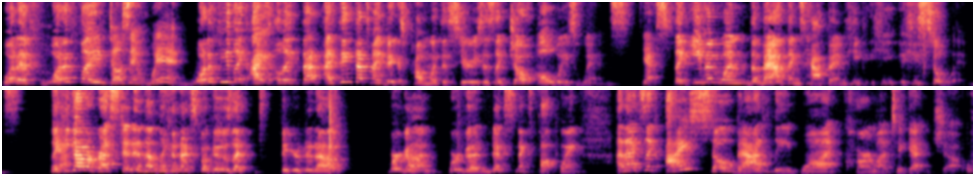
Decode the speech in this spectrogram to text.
what if what if like he doesn't win. what if he like I like that I think that's my biggest problem with this series is like Joe always wins. Yes. Like even when the bad things happen, he he he still wins. Like he got arrested and then like the next book it was like figured it out. We're gone. We're good. Next next plot point. And it's like I so badly want karma to get Joe.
